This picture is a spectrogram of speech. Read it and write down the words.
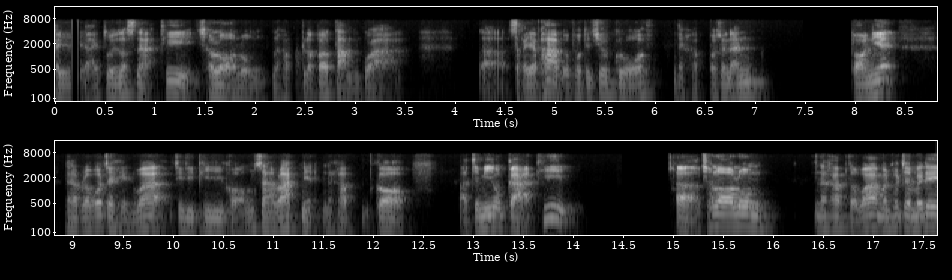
ขยายตัวในลักษณะที่ชะลอลงนะครับ แล้วก็ต่ำกว่าศักยภาพหรือ potential growth นะครับ เพราะฉะนั้นตอนนี้ นะครับเราก็จะเห็นว่า GDP ของสหรัฐเนี่ยนะครับ ก็อาจจะมีโอกาสที่ชะลอลงนะครับ แต่ว่ามันก็จะไม่ได้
